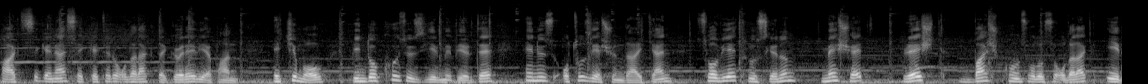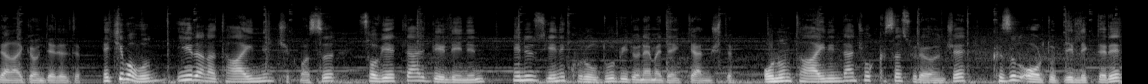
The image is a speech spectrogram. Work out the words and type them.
Partisi Genel Sekreteri olarak da görev yapan Hekimov 1921'de henüz 30 yaşındayken Sovyet Rusya'nın Meşet Reşt Başkonsolosu olarak İran'a gönderildi. Hekimov'un İran'a tayininin çıkması Sovyetler Birliği'nin henüz yeni kurulduğu bir döneme denk gelmişti. Onun tayininden çok kısa süre önce Kızıl Ordu birlikleri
